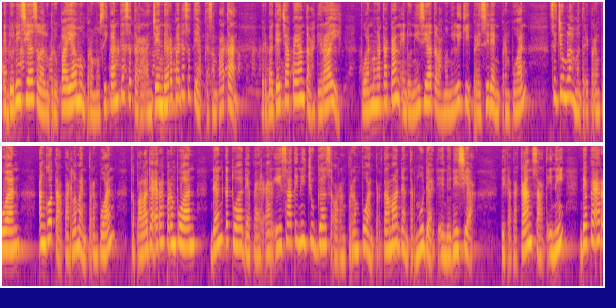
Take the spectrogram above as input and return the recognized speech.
Indonesia selalu berupaya mempromosikan kesetaraan gender pada setiap kesempatan. Berbagai capaian telah diraih. Puan mengatakan Indonesia telah memiliki presiden perempuan, sejumlah menteri perempuan, anggota parlemen perempuan, kepala daerah perempuan, dan ketua DPR RI saat ini juga seorang perempuan pertama dan termuda di Indonesia. Dikatakan saat ini DPR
